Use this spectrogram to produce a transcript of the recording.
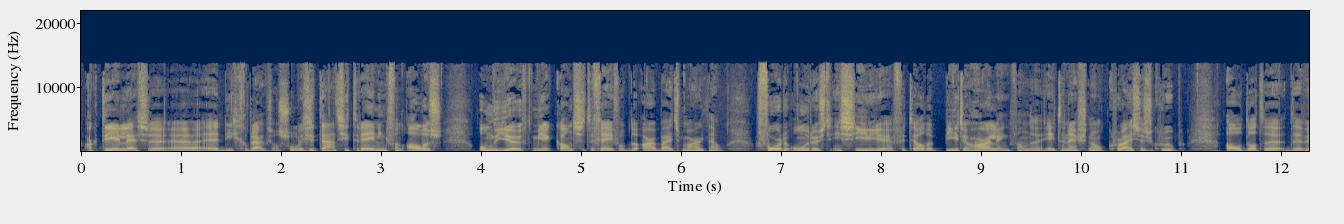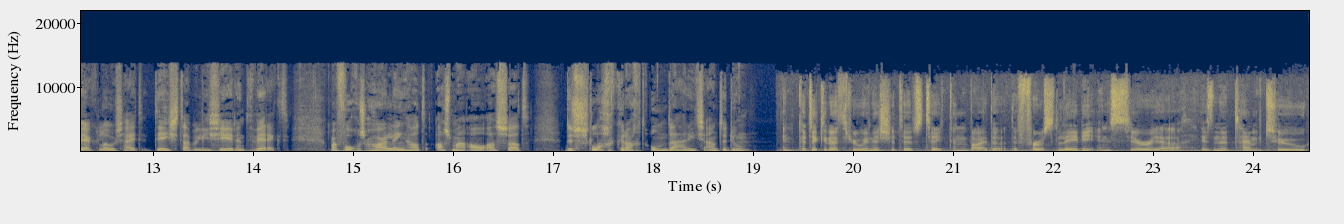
acteerlessen. die gebruiken ze als sollicitatietraining van alles om de jeugd meer kansen te geven op de arbeidsmarkt. Nou, voor de onrust in Syrië vertelde Pieter Harling van de International Crisis Group al dat de, de werkloosheid destabiliserend werkt. Maar volgens Harling had Asma al-Assad de slagkracht om daar iets aan te doen. In particular through initiatives taken by the, the First Lady in Syria is an attempt to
